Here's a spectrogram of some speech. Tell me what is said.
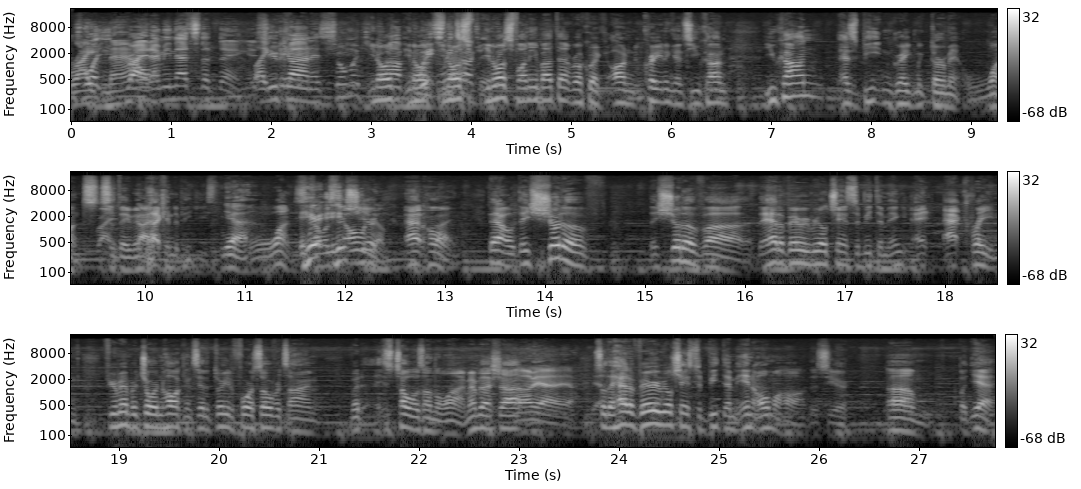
Depends right you- now. Right. I mean, that's the thing. Is Like, UConn has so much. You know what? You know what? confidence. You know what's, you know what's funny about that? Real quick on Creighton against UConn. UConn has beaten Greg McDermott once Right, since they've been right. back in the Big East. Yeah. once. Here- that was he this owned year at home. Now they should have. They should have. Uh, they had a very real chance to beat them in, at, at Creighton. If you remember, Jordan Hawkins hit a three to force overtime, but his toe was on the line. Remember that shot? Oh yeah, yeah. yeah. So they had a very real chance to beat them in Omaha this year. Um, but yeah,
